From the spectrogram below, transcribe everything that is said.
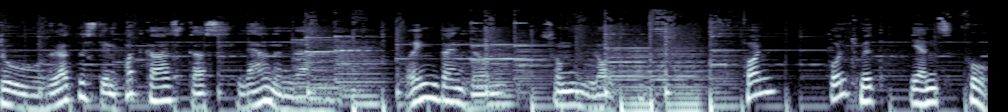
Du hörtest den Podcast Das Lernen lernen. Bring dein Hirn zum Laufen. Von und mit Jens Vogt,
